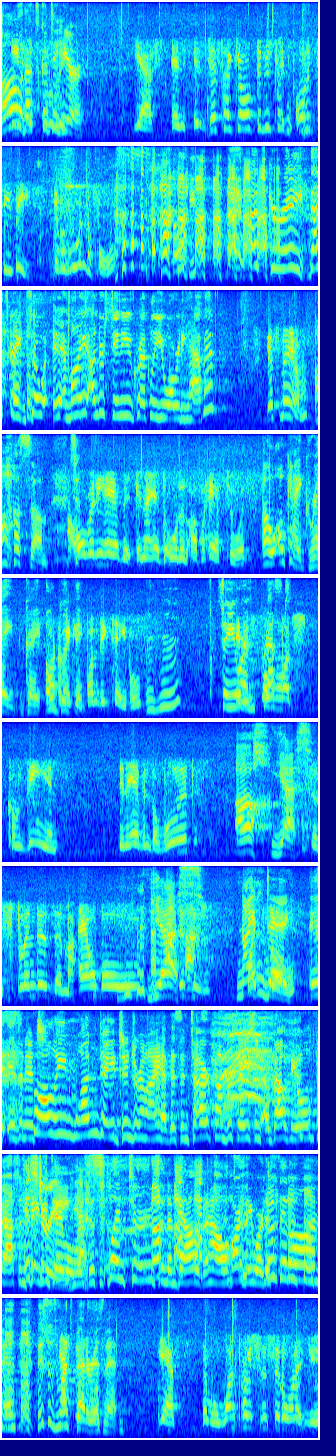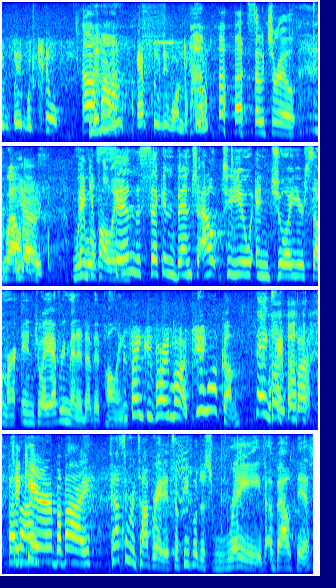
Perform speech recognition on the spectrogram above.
Oh, that's good to hear. Yes, and it's just like y'all demonstrating on the TV. It was wonderful. That's great. That's great. So, am I understanding you correctly? You already have it? yes, ma'am. Awesome. I So- already have it, and I had to order the upper half to it. oh, okay, great, great. So Oh, I can good make thing. it one big table. Mm-hmm. So you were and it's impressed. so much convenient than having the wood, Oh, yes. the splendors, and my elbows. Yes. This is Night and and day. gold. I- Isn't it? Pauline, one day Ginger and I had this entire conversation about the old-fashioned picnic table yes. with the splinters and about how hard they were to sit on. And this is much Yes, better, isn't it? Yes, and when one person sit on it, it, it would tilt. Uh-huh. Absolutely wonderful. so true. Well, yes. We Thank will you, Pauline. send the second bench out to you. Enjoy your summer. Enjoy every minute of it, Pauline. Thank you very much. You're welcome. Thanks. Okay, bye-bye. Take care. Bye bye. Customer top rated, so people just rave about this.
